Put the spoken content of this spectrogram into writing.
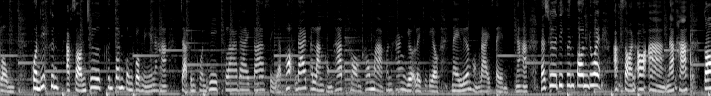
กลมๆคนที่ขึ้นอักษรชื่อขึ้นต้นกลมๆอย่างนี้นะคะ จะเป็นคนที่กล้าได้กล้าเสีย เพราะได้พลังของธาตุทองเข้ามาค่อนข้างเยอะเลยทีเดียวในเรื่องของลายเซ็นนะคะ และชื่อที่ขึ้นต้นด้วยอักษรออ่างนะคะ ก็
